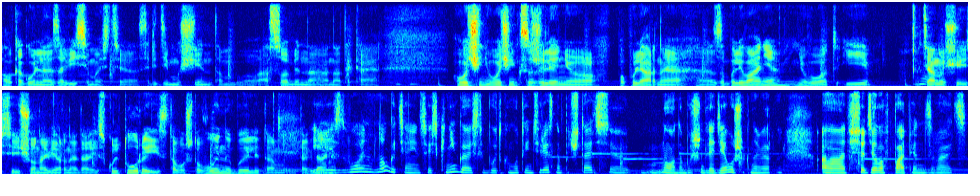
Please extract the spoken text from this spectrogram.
алкогольная зависимость э, среди мужчин, там особенно она такая очень-очень, к сожалению, популярное э, заболевание, вот, и ну, тянущиеся еще, наверное, да, из культуры, из того, что войны были там и так и далее. из войн много тянется. Есть книга, если будет кому-то интересно почитать, ну, она больше для девушек, наверное. А, Все дело в папе называется.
